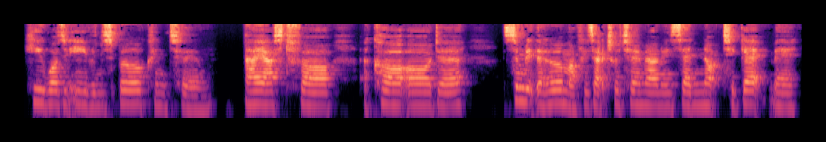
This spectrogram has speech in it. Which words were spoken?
he wasn't even spoken to. I asked for a court order. Somebody at the Home Office actually turned around and said not to get me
